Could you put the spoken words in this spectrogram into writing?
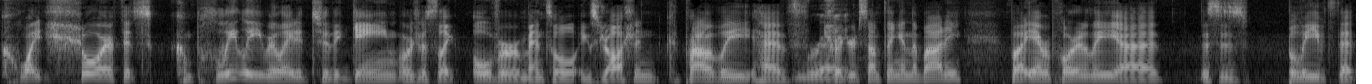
quite sure if it's completely related to the game or just like over mental exhaustion could probably have Right. triggered something in the body. But yeah, reportedly, uh, this is believed that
